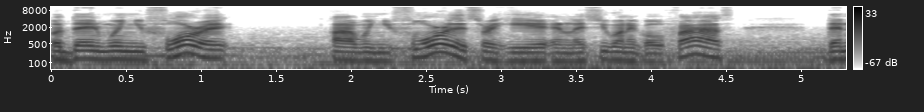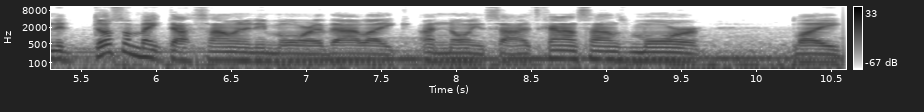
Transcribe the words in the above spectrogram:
But then when you floor it, uh, when you floor this right here, unless you want to go fast, then it doesn't make that sound anymore. That like annoying sound. It kind of sounds more like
